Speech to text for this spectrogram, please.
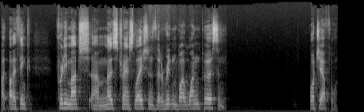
I, I think pretty much um, most translations that are written by one person, watch out for.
